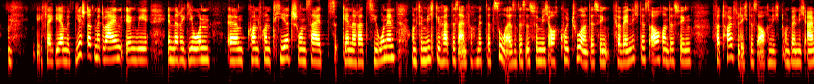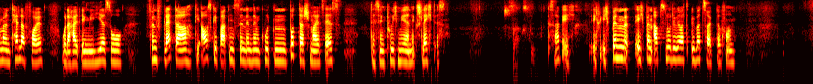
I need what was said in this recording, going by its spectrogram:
vielleicht eher mit Bier statt mit Wein irgendwie in der Region ähm, konfrontiert, schon seit Generationen. Und für mich gehört das einfach mit dazu. Also das ist für mich auch Kultur und deswegen verwende ich das auch und deswegen verteufel ich das auch nicht. Und wenn ich einmal einen Teller voll oder halt irgendwie hier so fünf Blätter, die ausgebacken sind, in dem guten Butterschmalz esse, deswegen tue ich mir ja nichts Schlechtes. Sagst du? Sag ich. Ich, ich, bin, ich bin absolut überzeugt davon.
